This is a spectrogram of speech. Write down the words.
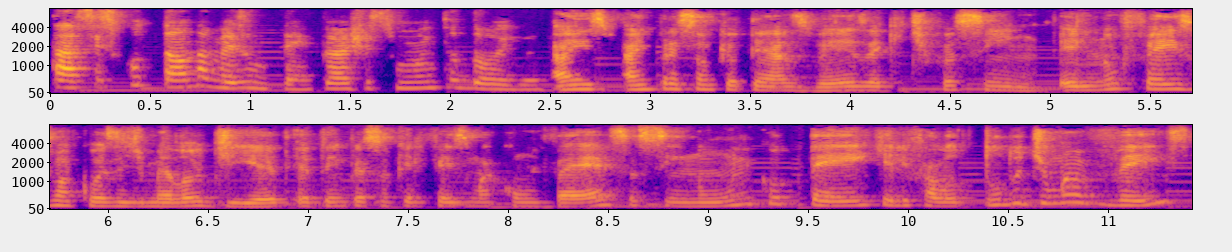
tá se escutando ao mesmo tempo. Eu acho isso muito doido. A, a, impressão que eu tenho às vezes é que, tipo assim, ele não fez uma coisa de melodia. Eu tenho a impressão que ele fez uma conversa, assim, num único take, ele falou tudo de uma vez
